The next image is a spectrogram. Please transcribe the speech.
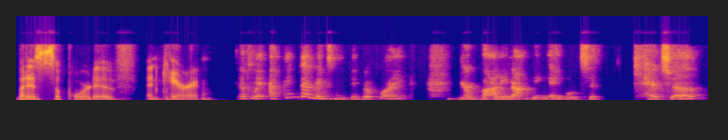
but is supportive and caring? Definitely. I think that makes me think of like your body not being able to catch up.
